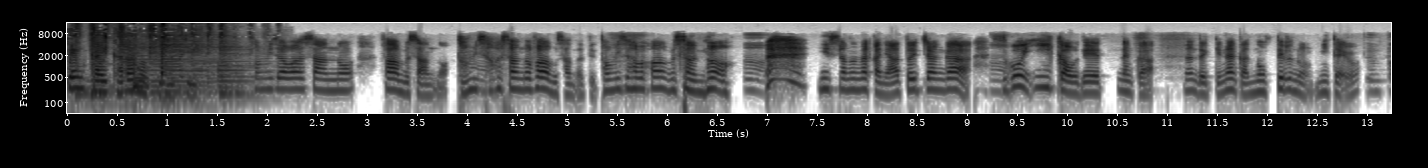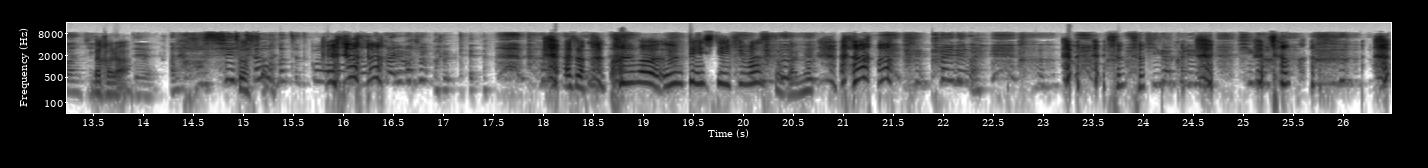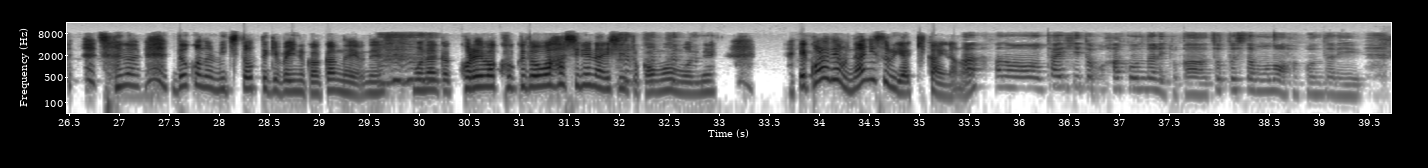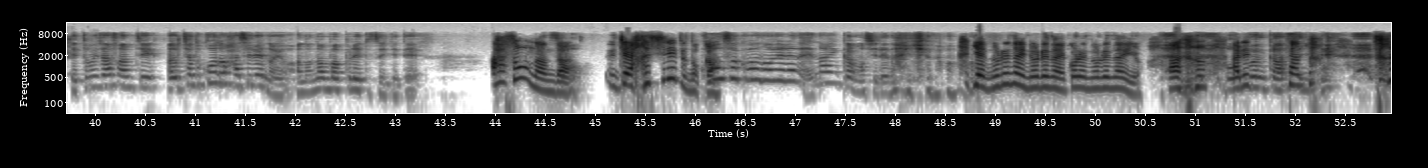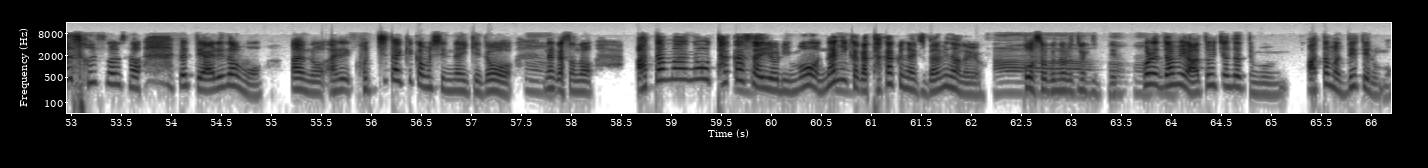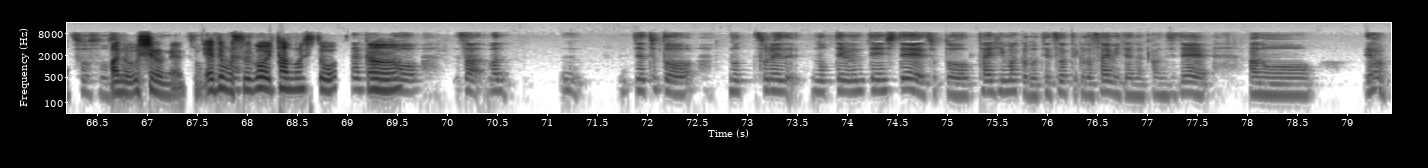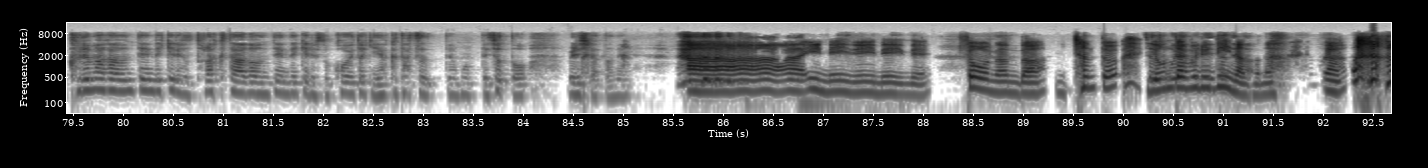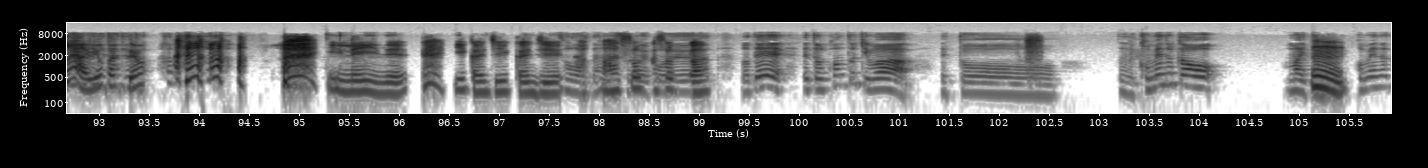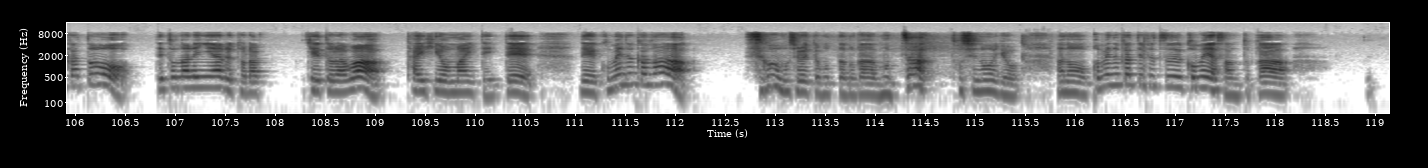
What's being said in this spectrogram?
前回からの続き。富澤さんのファームさんの、富澤さんのファームさんだって、富澤ファームさんのうん。インスタの中にアトイちゃんが、すごいいい顔で、なんか、なんだっけ、なんか乗ってるの見たよ。運搬機だからあれ欲しいってそうそうちゃって、これ帰りましょうかみたいな。あと、このまま運転していきますとかね。帰れない。日が暮れる。日が。すごい、どこの道取っていけばいいのかわかんないよね。もうなんか、これは国道は走れないし、とか思うもんね。え、これでも何するや機械なの？あ、あのー、堆肥と運んだりとか、ちょっとしたものを運んだり。で、富澤さんち、あちゃんと行動走れるのよ。あの、ナンバープレートついてて。あ、そうなんだ。じゃあ走れるのか？高。速は乗れないかもしれないけど。いや、乗れない乗れない。これ乗れないよ。あの、あれオープンカーすぎて。そうそうそうそう。だってあれだもん。あの、あれ、こっちだけかもしれないけど、うんなんかその、頭の高さよりも何かが高くないとダメなのよ。高速乗るときって。これダメよ。よ。あといちゃんだってもう頭出てるもん。そうそう。あの、後ろのやつ。え、でもすごい楽しそう。なんかこう、さ、ま、うんじゃあちょっとのそれ乗って運転してちょっと堆肥巻くの手伝ってくださいみたいな感じであのーいや車が運転できる人トラクターが運転できる人こういう時役立つって思ってちょっと嬉しかったね。あーあいいね、いいね、いいね、いいね。そうなんだ。ちゃんとちゃんとお役に立て 4WD たなんだな。うん。あ、よかったよ。いいね、いいね。いい感じ、いい感じ。そうだあ、すそっか、そうっか。ので、えっと、この時は、えっと、なんだ米ぬかを巻いたの、うん米ぬかと、で、隣にあるトラ、軽トラは堆肥を巻いていて、で、米ぬかが、すごい面白いと思ったのが、もうザ都市農業。あの、米ぬかって普通米屋さんとか、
